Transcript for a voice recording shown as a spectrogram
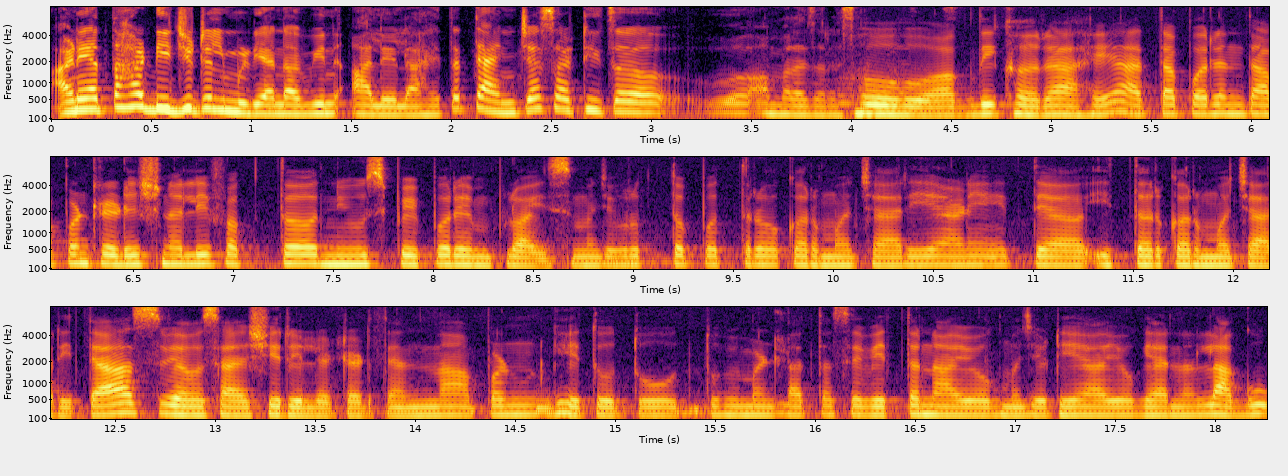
आणि आता हा डिजिटल मीडिया नवीन आलेला आहे. तर त्यांच्यासाठीचं आम्हाला जरा हो हो. अगदी खरं आहे. आतापर्यंत आपण ट्रेडिशनली फक्त न्यूजपेपर एम्प्लॉईज म्हणजे वृत्तपत्र कर्मचारी आणि त्या इतर कर्मचारी त्याच व्यवसायाशी रिलेटेड त्यांना आपण घेत होतो. तुम्ही म्हटलात तसे वेतन आयोग म्हणजे डी आयोग यांना लागू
